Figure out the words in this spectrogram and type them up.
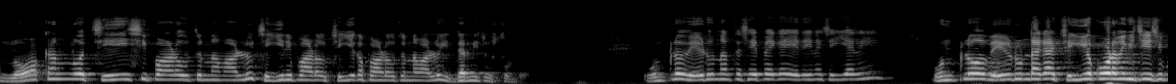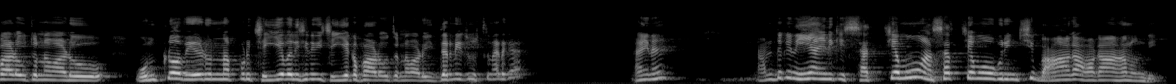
లోకంలో చేసి పాడవుతున్న వాళ్ళు చెయ్యని పాడవు చెయ్యక పాడవుతున్న వాళ్ళు ఇద్దరిని చూస్తుంటాడు ఒంట్లో వేడున్నంతసేపేగా ఏదైనా చెయ్యాలి? ఒంట్లో వేడుండగా చెయ్యకూడనివి చేసి పాడవుతున్నవాడు ఒంట్లో వేడున్నప్పుడు చెయ్యవలసినవి చెయ్యక పాడవుతున్నవాడు ఇద్దరిని చూస్తున్నాడుగా? ఆయన? అందుకని ఆయనకి సత్యము అసత్యము గురించి బాగా అవగాహన ఉంది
